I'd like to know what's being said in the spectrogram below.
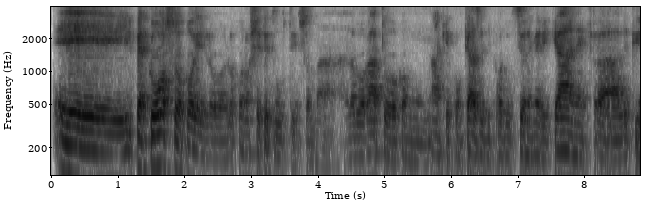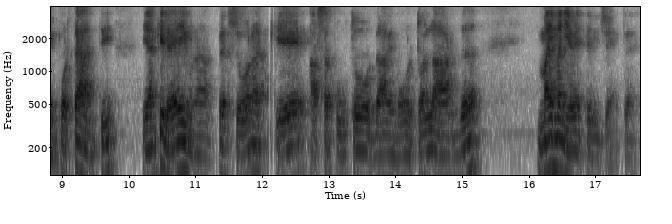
E il percorso poi lo, lo, conoscete tutti, insomma, ha lavorato con, anche con case di produzione americane, fra le più importanti, e anche lei una persona che ha saputo dare molto all'hard, ma in maniera intelligente,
